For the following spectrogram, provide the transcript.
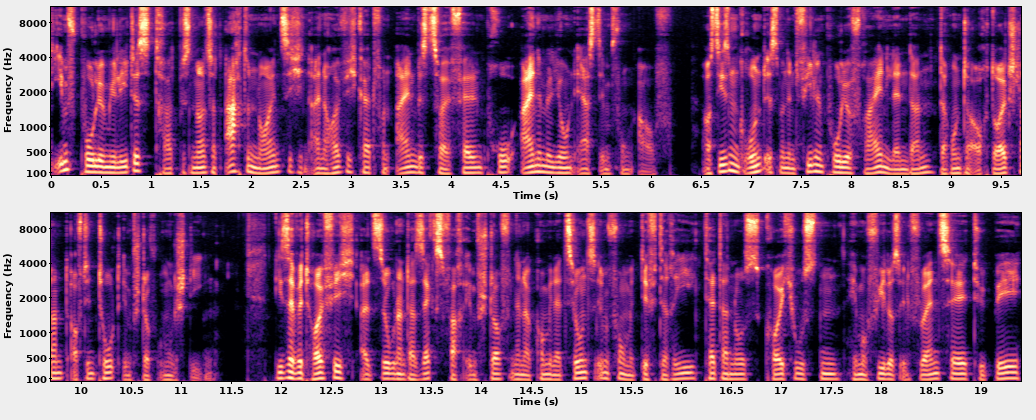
Die Impfpoliomyelitis trat bis 1998 in einer Häufigkeit von ein bis zwei Fällen pro eine Million Erstimpfungen auf. Aus diesem Grund ist man in vielen poliofreien Ländern, darunter auch Deutschland, auf den Totimpfstoff umgestiegen. Dieser wird häufig als sogenannter Sechsfachimpfstoff in einer Kombinationsimpfung mit Diphtherie, Tetanus, Keuchhusten, Hämophilus influenzae Typ B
